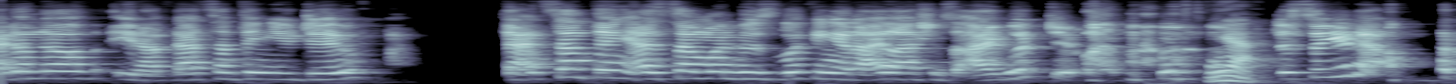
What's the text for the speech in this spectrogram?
I don't know, if, you know, if that's something you do. That's something as someone who's looking at eyelashes, I would do. Yeah. just so you know.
